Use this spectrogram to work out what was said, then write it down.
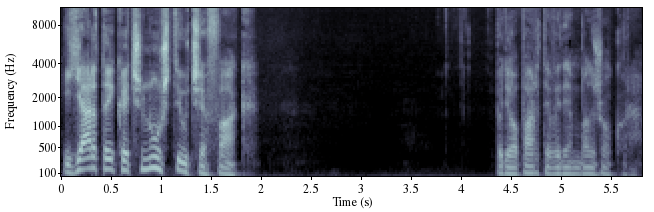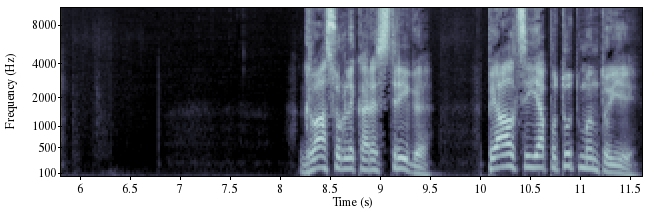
iartă-i căci nu știu ce fac. Pe de o parte vedem baljocura. Glasurile care strigă, pe alții i-a putut mântui.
